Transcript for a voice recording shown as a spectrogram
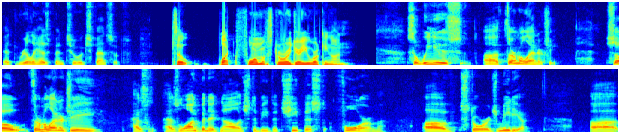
It really has been too expensive. So, what form of storage are you working on? So, we use uh, thermal energy. So, thermal energy has, has long been acknowledged to be the cheapest form of storage media. Uh,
